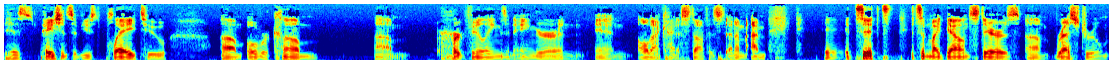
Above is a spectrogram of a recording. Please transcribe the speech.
his patients have used play to um, overcome um, hurt feelings and anger and and all that kind of stuff. It's, and I'm I'm it's it's it's in my downstairs um, restroom,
